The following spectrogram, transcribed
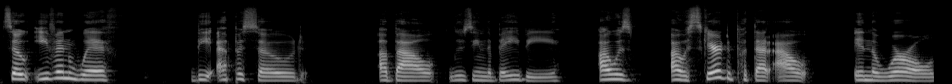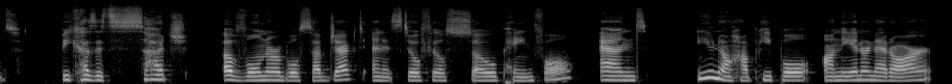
So even with the episode about losing the baby, I was I was scared to put that out in the world because it's such a vulnerable subject and it still feels so painful. And you know how people on the internet are.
